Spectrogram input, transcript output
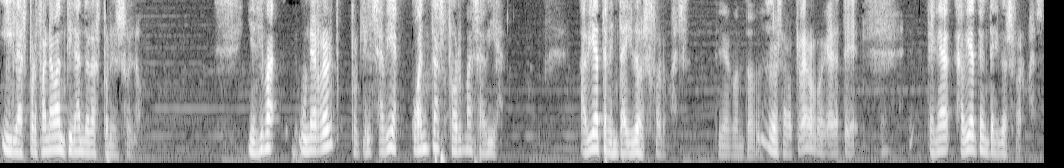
y las profanaban tirándolas por el suelo. Y encima, un error porque él sabía cuántas formas había. Había 32 formas. Tenía contados. O sea, claro, porque te- tenía, había 32 formas.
